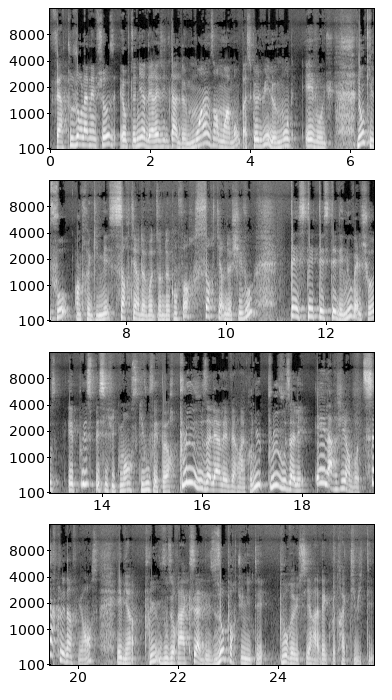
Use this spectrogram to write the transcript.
faire toujours la même chose et obtenir des résultats de moins en moins bons parce que lui, le monde évolue. Donc, il faut, entre guillemets, sortir de votre zone de confort, sortir de chez vous, tester, tester des nouvelles choses et plus spécifiquement ce qui vous fait peur. Plus vous allez aller vers l'inconnu, plus vous allez élargir votre cercle d'influence, et eh bien plus vous aurez accès à des opportunités pour réussir avec votre activité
